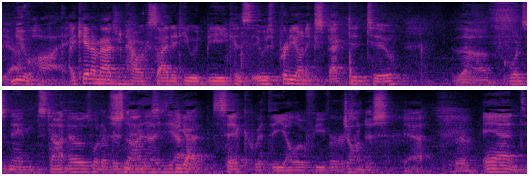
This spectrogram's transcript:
Yeah. new high. I can't imagine how excited he would be because it was pretty unexpected too. The what's his name? Snot nose, whatever his name Snot-nose, is. yeah. He got sick with the yellow fever. or something. Jaundice. Yeah. Yeah. And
